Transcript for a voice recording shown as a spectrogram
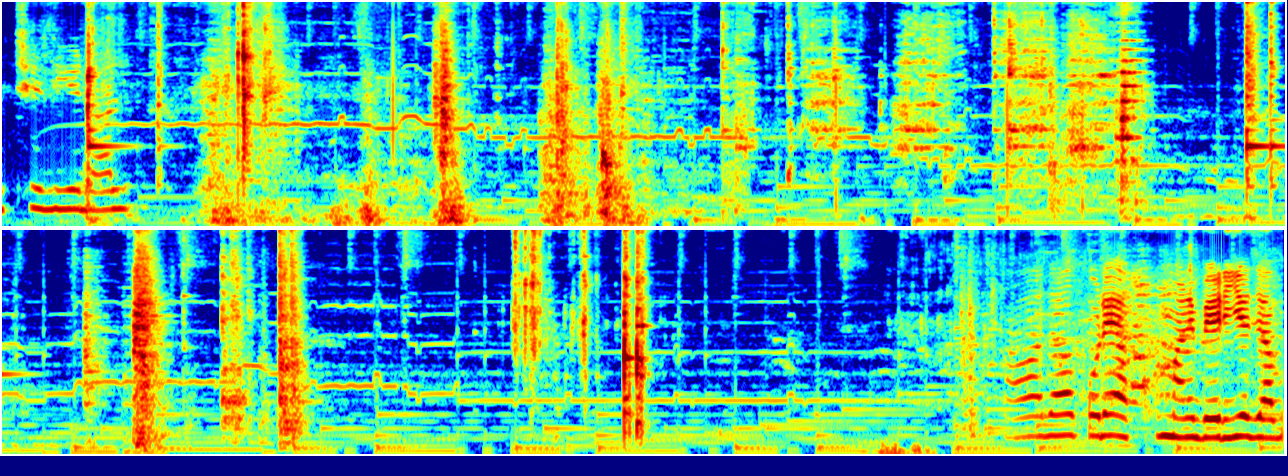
উচ্ছে দিয়ে ডাল। খাওয়া দাওয়া করে এখন মানে বেরিয়ে যাব।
